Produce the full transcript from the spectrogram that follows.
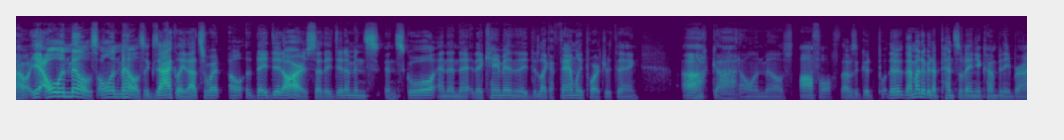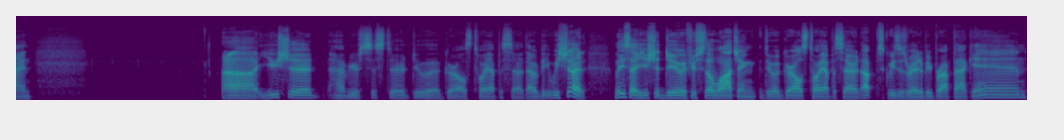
oh yeah, Olan Mills. Olan Mills. Exactly. That's what oh, they did ours. So they did them in in school, and then they they came in and they did like a family portrait thing. Oh God, Olan Mills, awful. That was a good. That, that might have been a Pennsylvania company, Brian. Uh, you should have your sister do a girls' toy episode. That would be. We should. Lisa, you should do if you're still watching. Do a girls' toy episode. Up, Squeeze is ready to be brought back in.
